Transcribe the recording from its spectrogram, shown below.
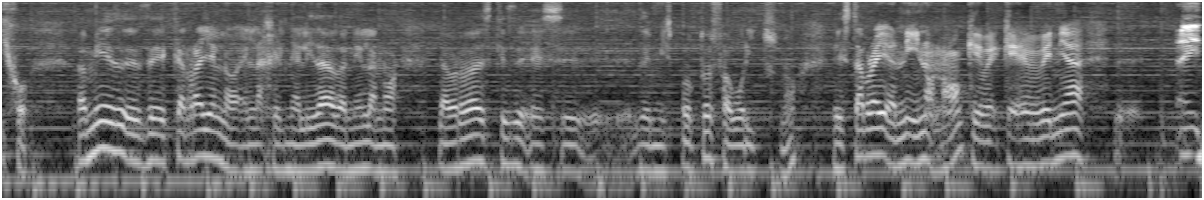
hijo, a mí es de, que raya en, en, la genialidad Daniel Lanois. La verdad es que es, de, eh, mis productores favoritos, ¿no? Está Brian Eno, ¿no? Que, que venía... Eh,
